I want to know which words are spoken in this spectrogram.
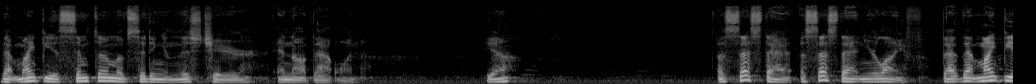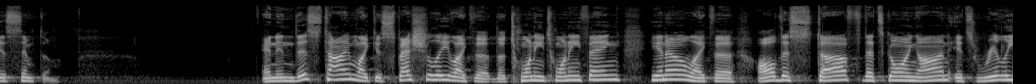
that might be a symptom of sitting in this chair and not that one. Yeah? Assess that. Assess that in your life. That, that might be a symptom. And in this time, like especially like the, the 2020 thing, you know, like the all this stuff that's going on, it's really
